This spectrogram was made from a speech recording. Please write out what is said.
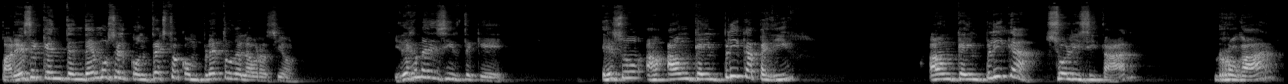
Parece que entendemos el contexto completo de la oración. Y déjame decirte que eso, aunque implica pedir, aunque implica solicitar, rogar,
